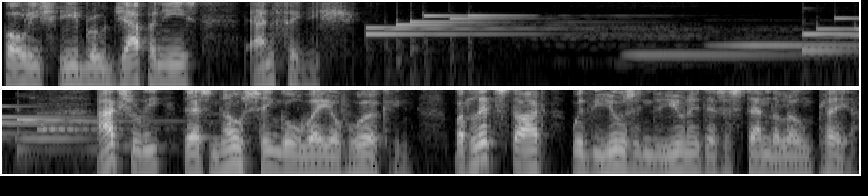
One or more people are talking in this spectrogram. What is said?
Polish, Hebrew, Japanese and Finnish. Actually there's no single way of working, but let's start with using the unit as a standalone player.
